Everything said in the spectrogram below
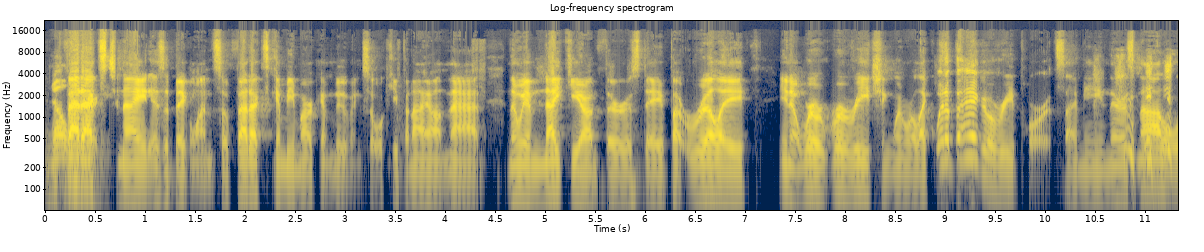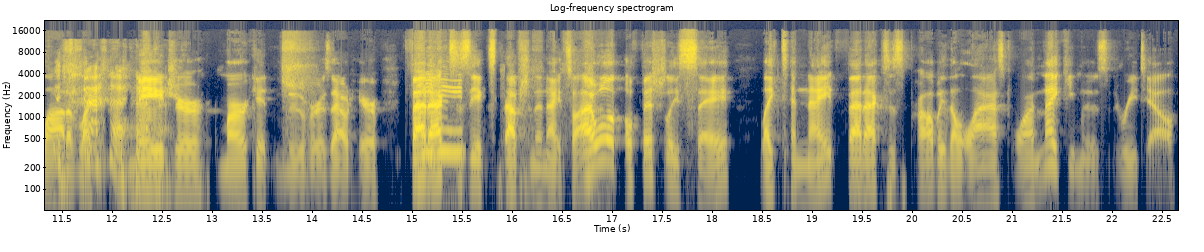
No FedEx earnings. tonight is a big one. So FedEx can be market moving. So we'll keep an eye on that. And then we have Nike on Thursday, but really, you know, we're we're reaching when we're like Winnebago reports. I mean, there's not a lot of like major market movers out here. FedEx is the exception tonight. So I will officially say, like tonight, FedEx is probably the last one. Nike moves retail.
